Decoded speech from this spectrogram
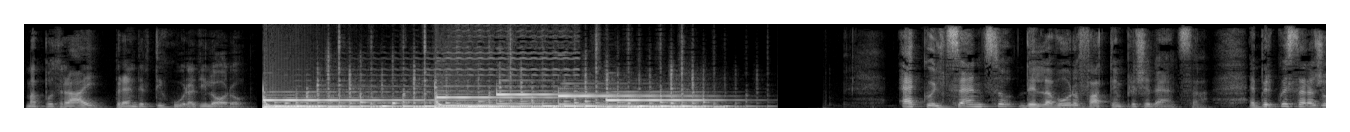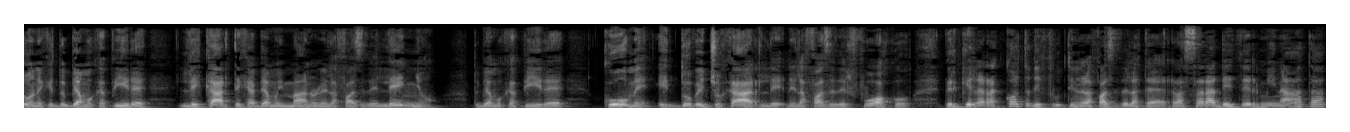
ma potrai prenderti cura di loro. Ecco il senso del lavoro fatto in precedenza. È per questa ragione che dobbiamo capire le carte che abbiamo in mano nella fase del legno, dobbiamo capire come e dove giocarle nella fase del fuoco, perché la raccolta dei frutti nella fase della terra sarà determinata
